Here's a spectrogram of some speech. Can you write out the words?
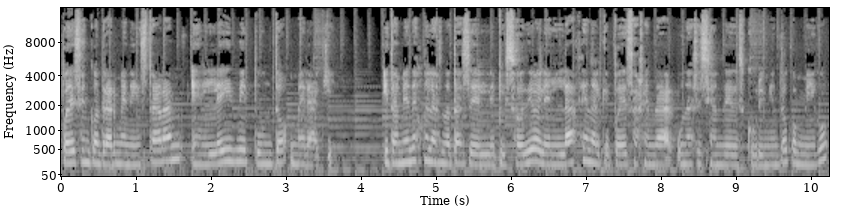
puedes encontrarme en Instagram en lady.meraki. Y también dejo en las notas del episodio el enlace en el que puedes agendar una sesión de descubrimiento conmigo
